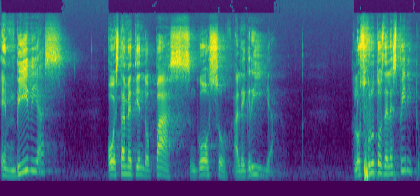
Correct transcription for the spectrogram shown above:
¿Envidias? ¿O está metiendo paz, gozo, alegría? Los frutos del Espíritu.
